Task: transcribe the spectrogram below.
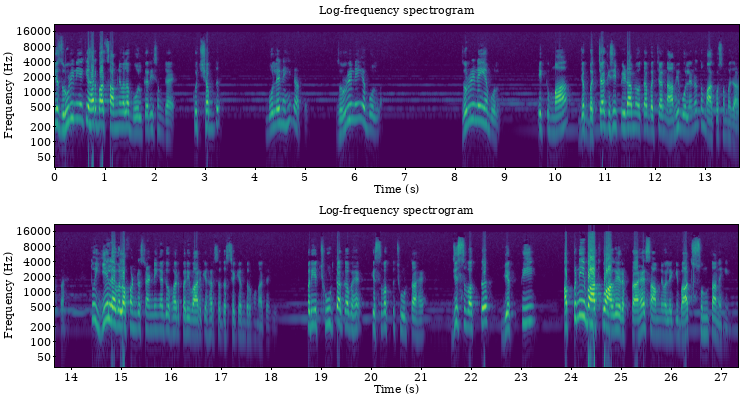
ये ज़रूरी नहीं है कि हर बात सामने वाला बोलकर ही समझाए। कुछ शब्द बोले नहीं जाते। ज़रूरी नहीं है बोलना। ज़रूरी नहीं है बोलना। एक माँ, जब बच्चा किसी पीड़ा में होता है, बच्चा ना भी बोले ना तो माँ को समझ आता है। तो ये लेवल ऑफ़ अंडरस्टैंडिंग है जो हर परिवार के, हर सदस्य के अंदर होना चाहिए। पर ये छूटता कब है? किस वक्त छूटता है? जिस वक्त व्यक्ति अपनी बात को आगे रखता है, सामने वाले की बात सुनता नहीं।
